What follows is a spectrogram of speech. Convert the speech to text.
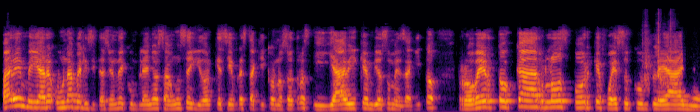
para enviar una felicitación de cumpleaños a un seguidor que siempre está aquí con nosotros y ya vi que envió su mensajito, Roberto Carlos, porque fue su cumpleaños.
